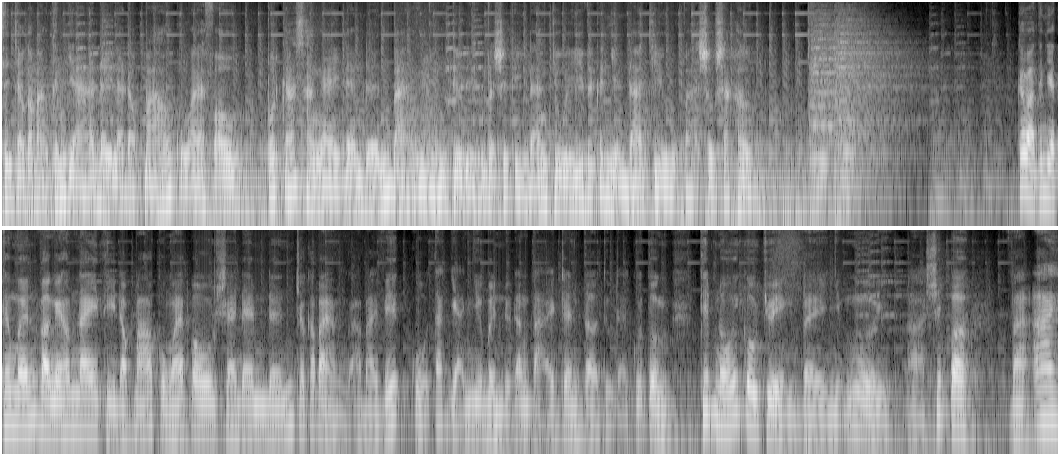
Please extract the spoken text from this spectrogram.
Xin chào các bạn thính giả, đây là đọc báo của AFO, podcast hàng ngày đem đến bạn những tiêu điểm và sự kiện đáng chú ý với cái nhìn đa chiều và sâu sắc hơn. Các bạn thính giả thân mến và ngày hôm nay thì đọc báo cùng AFO sẽ đem đến cho các bạn à, bài viết của tác giả Như Bình được đăng tải trên tờ Tuổi Trẻ cuối tuần tiếp nối câu chuyện về những người uh, shipper và ai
